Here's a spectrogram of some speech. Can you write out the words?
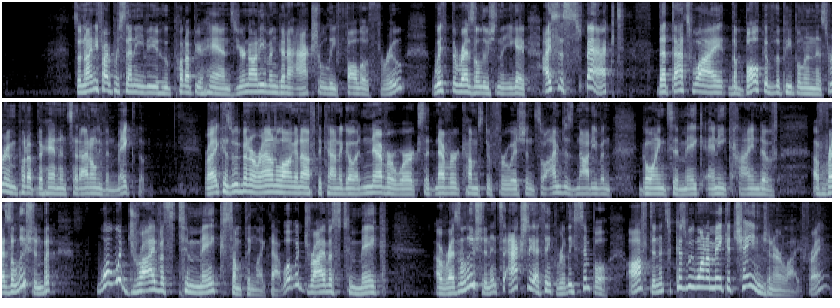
So, 95% of you who put up your hands, you're not even going to actually follow through with the resolution that you gave. I suspect that that's why the bulk of the people in this room put up their hand and said, I don't even make them. Right? Because we've been around long enough to kind of go, it never works, it never comes to fruition, so I'm just not even going to make any kind of, of resolution. But what would drive us to make something like that? What would drive us to make a resolution? It's actually, I think, really simple. Often it's because we want to make a change in our life, right?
